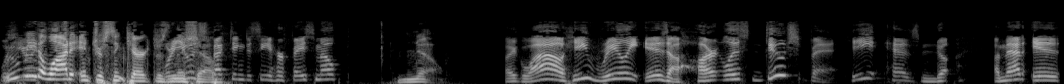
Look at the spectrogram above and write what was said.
We you- meet a lot of interesting characters Were in you this show. expecting to see her face melt? no. Like, wow, he really is a heartless douchebag. He has no, and that is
